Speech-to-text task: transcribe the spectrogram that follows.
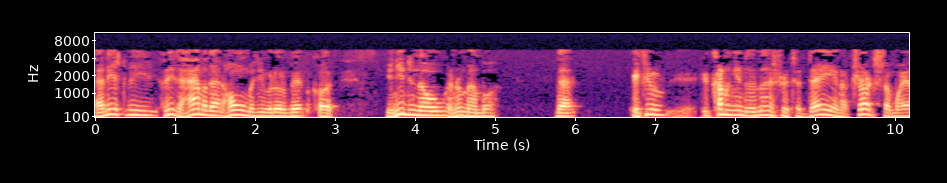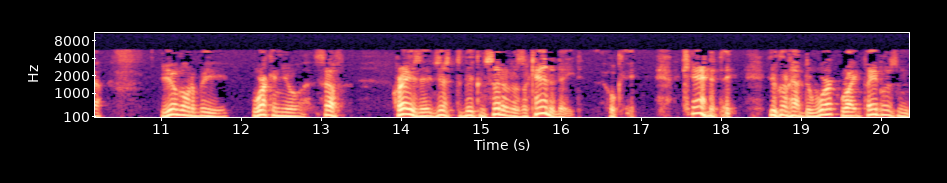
That needs to be, I need to hammer that home with you a little bit because you need to know and remember that if you're, you're coming into the ministry today in a church somewhere, you're going to be working yourself crazy just to be considered as a candidate. Okay. Candidate. You're going to have to work, write papers, and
